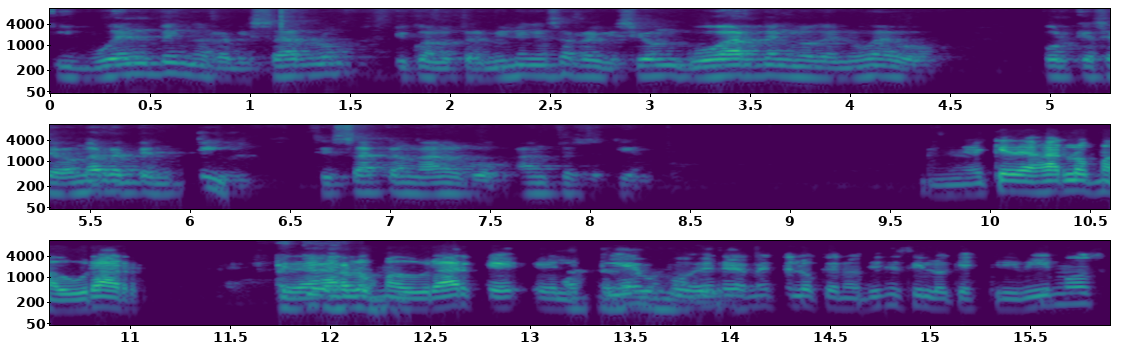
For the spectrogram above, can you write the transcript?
y vuelven a revisarlo y cuando terminen esa revisión, guárdenlo de nuevo porque se van a arrepentir si sacan algo antes de tiempo. Hay que dejarlos madurar. Que, dejarlos, madurar, que el tiempo es realmente lo que nos dice si lo que escribimos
